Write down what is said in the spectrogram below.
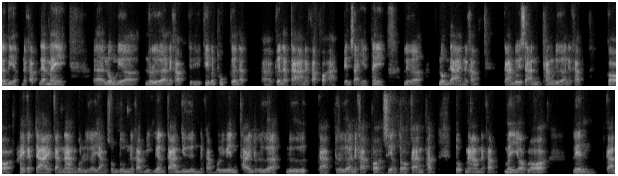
ระเบียบนะครับ และไม่ลงเรือเรือนะครับที่บรรทุกเกินอัตอ่าเกินอัตรานะครับ เพราะอาจเป็นสาเหตุให้เรือล่มได้นะครับ การโดยสารทางเรือนะครับ ก็ให้กระจายการนั่งบนเรืออย่างสมดุลนะครับ มีเรื่องการยืนนะครับ บริเวณท้ายเรือหรือ กาบเรือนะครับ เพราะเสี่ยงต่อการพัดตกน้ำนะครับ ไม่หยอกล้อเล่นกัน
